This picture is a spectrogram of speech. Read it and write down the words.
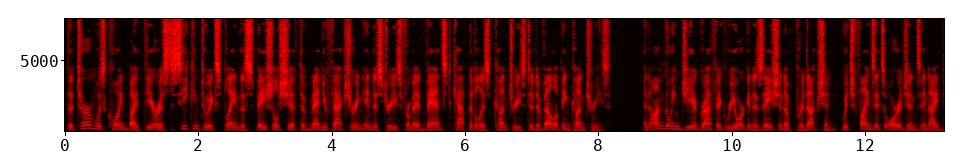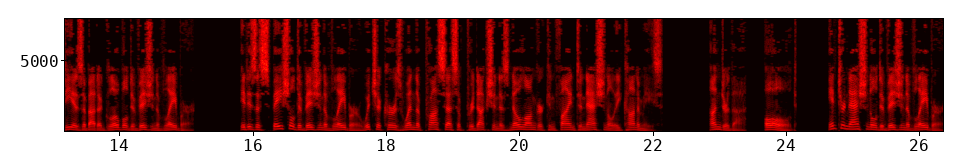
The term was coined by theorists seeking to explain the spatial shift of manufacturing industries from advanced capitalist countries to developing countries—an ongoing geographic reorganization of production, which finds its origins in ideas about a global division of labor. It is a spatial division of labor which occurs when the process of production is no longer confined to national economies. Under the old International Division of Labor,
